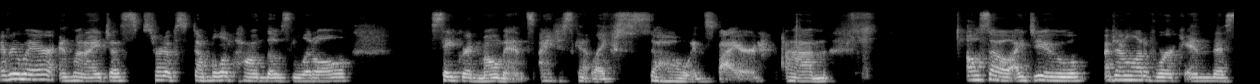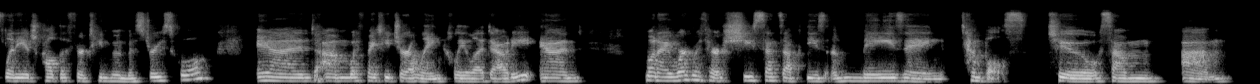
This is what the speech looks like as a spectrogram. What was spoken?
everywhere. And when I just sort of stumble upon those little sacred moments, I just get like so inspired. Um, also, I do, I've done a lot of work in this lineage called the 13 Moon Mystery School and um, with my teacher, Elayne Kalila Doughty. And when I work with her, she sets up these amazing temples to some um,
